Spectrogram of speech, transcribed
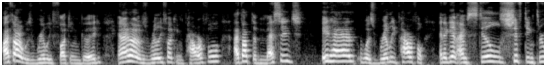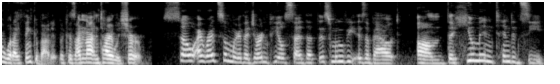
I thought it was really fucking good and I thought it was really fucking powerful. I thought the message it had was really powerful. And again, I'm still shifting through what I think about it because I'm not entirely sure. So I read somewhere that Jordan Peele said that this movie is about um, the human tendency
